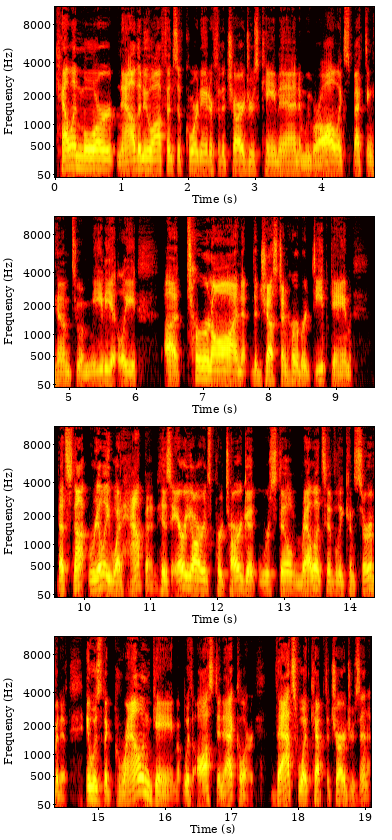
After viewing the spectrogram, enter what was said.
Kellen Moore, now the new offensive coordinator for the Chargers, came in and we were all expecting him to immediately uh, turn on the Justin Herbert deep game, that's not really what happened. His air yards per target were still relatively conservative. It was the ground game with Austin Ekeler. That's what kept the Chargers in it.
